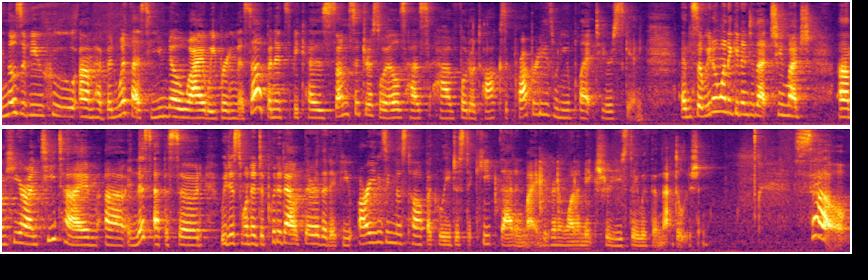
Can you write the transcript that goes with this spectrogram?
and those of you who um, have been with us, you know why we bring this up, and it's because some citrus oils has have phototoxic properties when you apply it to your skin, and so we don't want to get into that too much. um, here on Tea Time uh, in this episode, we just wanted to put it out there that if you are using this topically, just to keep that in mind. You're going to want to make sure you stay within that dilution. So,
